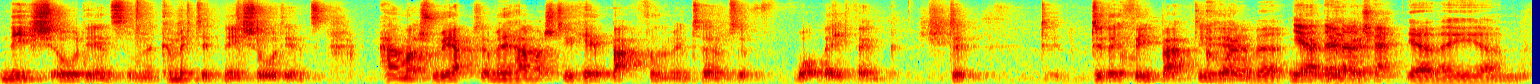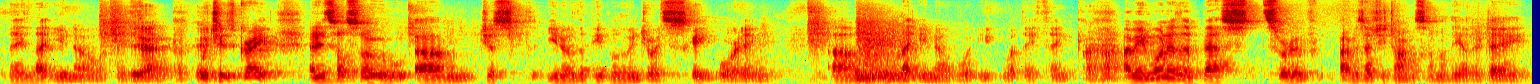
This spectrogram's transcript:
niche audience and a committed niche audience. How much react? I mean, how much do you hear back from them in terms of what they think? Do, do, do they feedback? Do you Quite hear? a bit. Yeah, they're yeah. not shy. Yeah, they um, they let you know what they Yeah, think, okay. which is great. And it's also um, just you know the people who enjoy skateboarding um, let you know what you what they think. Uh-huh. I mean, one of the best sort of I was actually talking to someone the other day.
